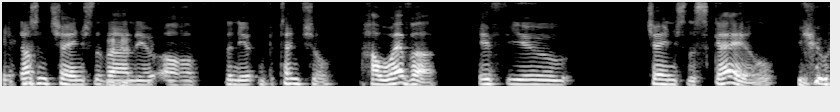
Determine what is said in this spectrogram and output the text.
It doesn't change the mm-hmm. value mm-hmm. of the Newton potential. However, if you change the scale, you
